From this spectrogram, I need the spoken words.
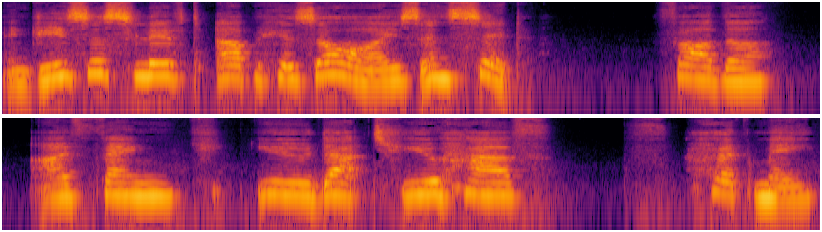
And Jesus lifted up his eyes and said, Father, I thank you that you have heard me.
